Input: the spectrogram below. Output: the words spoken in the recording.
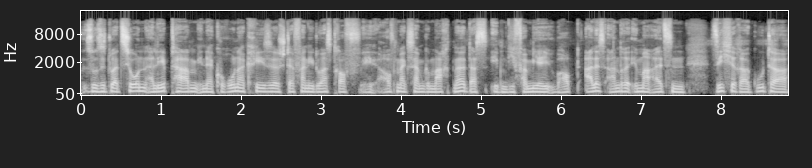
so Situationen erlebt haben in der Corona-Krise. Stefanie, du hast darauf aufmerksam gemacht, ne, dass eben die Familie überhaupt alles andere immer als ein sicherer, guter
